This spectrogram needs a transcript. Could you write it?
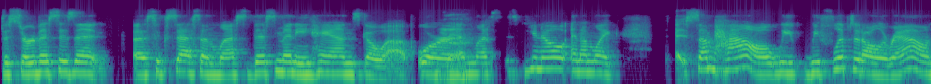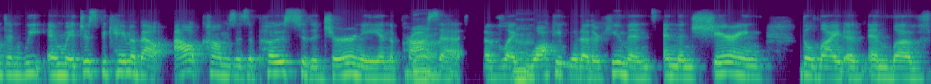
the service isn't a success unless this many hands go up or yeah. unless you know and i'm like somehow we we flipped it all around and we and it just became about outcomes as opposed to the journey and the process yeah. of like yeah. walking with other humans and then sharing the light of and love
